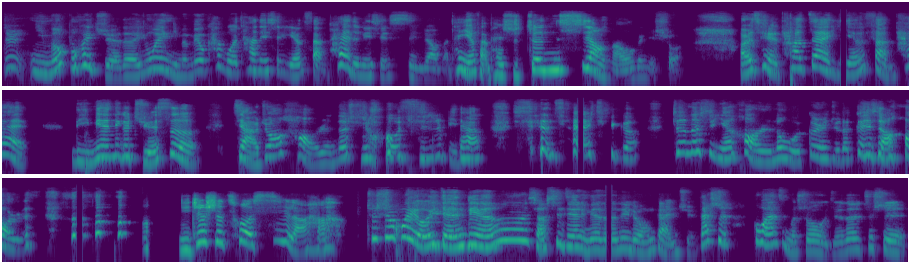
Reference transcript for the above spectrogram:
就是你们不会觉得，因为你们没有看过他那些演反派的那些戏，你知道吗？他演反派是真像啊，我跟你说，而且他在演反派里面那个角色。假装好人的时候，其实比他 现在这个真的是演好人的，我个人觉得更像好人。你这是错戏了哈，就是会有一点点嗯小细节里面的那种感觉。但是不管怎么说，我觉得就是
